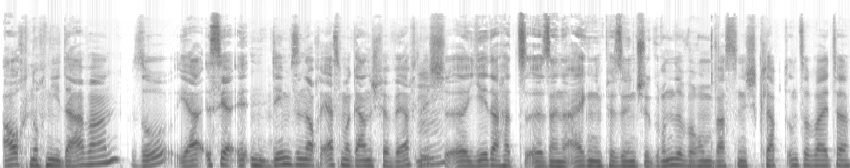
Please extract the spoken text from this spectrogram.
auch noch nie da waren. So, ja, ist ja in dem Sinne auch erstmal gar nicht verwerflich. Äh, jeder hat äh, seine eigenen persönlichen Gründe, warum was nicht klappt und so weiter.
